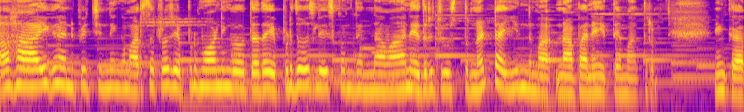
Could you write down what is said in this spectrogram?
హాయిగా అనిపించింది. ఇంకా మరుసటి రోజు ఎప్పుడు మార్నింగ్ అవుతుందా ఎప్పుడు దోశలు వేసుకొని తిందామా అని ఎదురు చూస్తున్నట్టు అయ్యింది మా నా పని అయితే మాత్రం. ఇంకా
